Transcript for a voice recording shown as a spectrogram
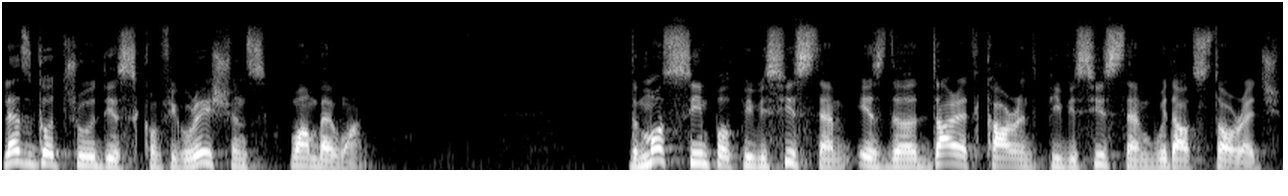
Let's go through these configurations one by one. The most simple PV system is the direct current PV system without storage.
